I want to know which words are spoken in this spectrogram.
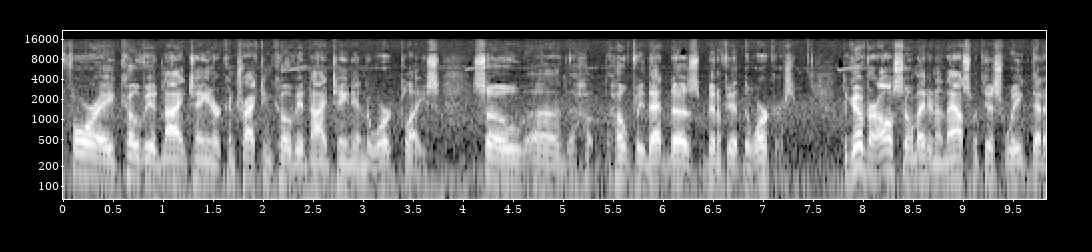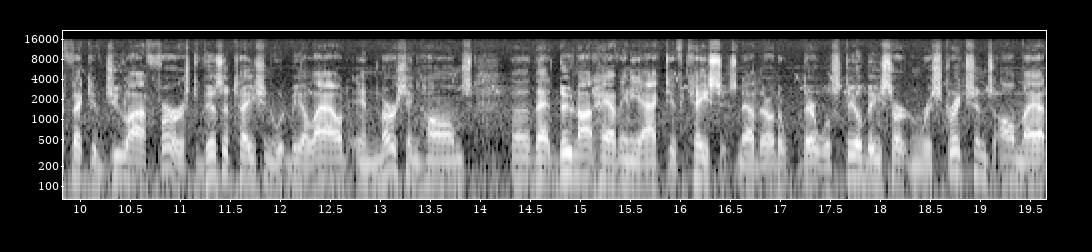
for a COVID 19 or contracting COVID 19 in the workplace. So, uh, hopefully, that does benefit the workers. The governor also made an announcement this week that effective July 1st, visitation would be allowed in nursing homes uh, that do not have any active cases. Now, there, there will still be certain restrictions on that,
